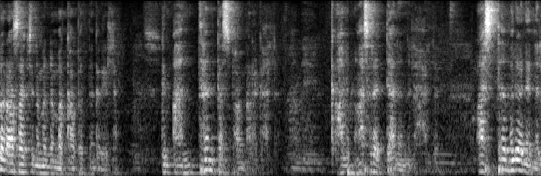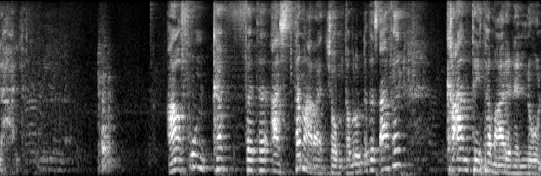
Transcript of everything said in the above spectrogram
በራሳችን የምንመካበት ነገር የለም፣ ግን አንተን ተስፋ እናደርጋለን። ቃሉን አስረዳን እንልሃለን፣ አስተምረን እንልሃለን። አፉን ከፈተ አስተማራቸውም ተብሎ እንደተጻፈ ከአንተ የተማርን እንሁን፣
